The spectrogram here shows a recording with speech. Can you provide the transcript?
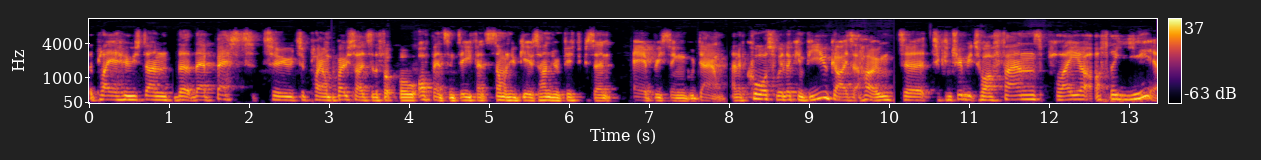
the player who's done the, their best to, to play on both sides of the football, offense and defense, someone who gives 150% every single down. And of course, we're looking for you guys at home to, to contribute to our fans player of the year.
